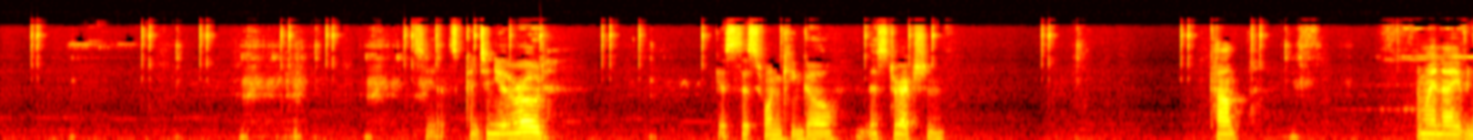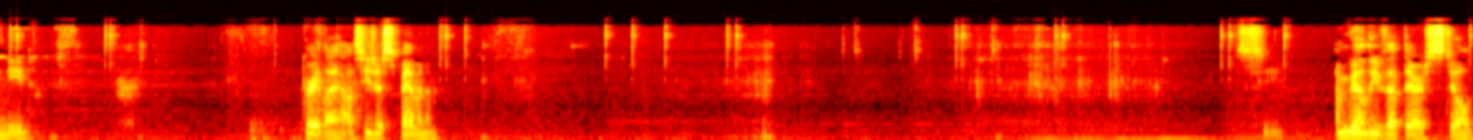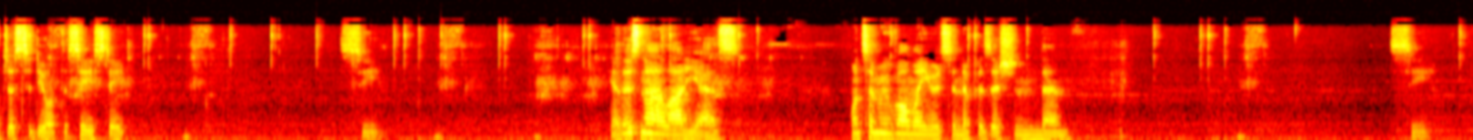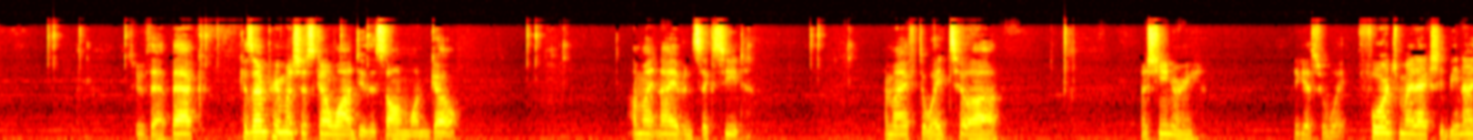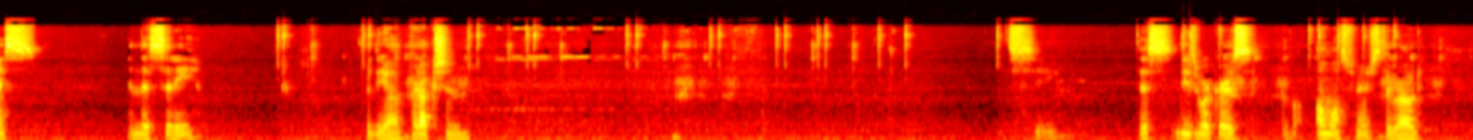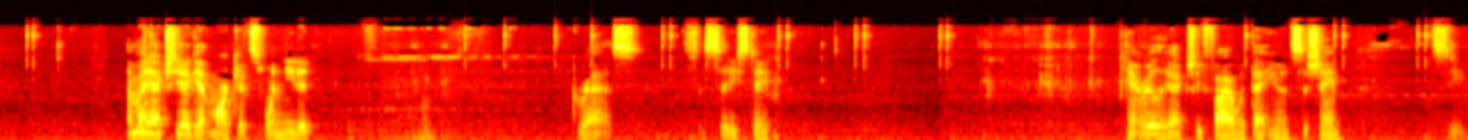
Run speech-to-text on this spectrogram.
Let's see, let's continue the road. Guess this one can go this direction. Comp. I might not even need Great Lighthouse. He's just spamming him. See. I'm going to leave that there still just to deal with the city state. Let's see. Yeah, there's not a lot he has. Once I move all my units into position, then... Let's see. Move that back. Because I'm pretty much just going to want to do this all in one go. I might not even succeed. I might have to wait till uh, machinery. I guess we'll wait. Forge might actually be nice in this city for the uh, production. Let's see. this these workers have almost finished the road. I might actually uh, get markets when needed. Grass. It's a city state. Can't really actually fire with that unit, it's a shame. Let's see.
